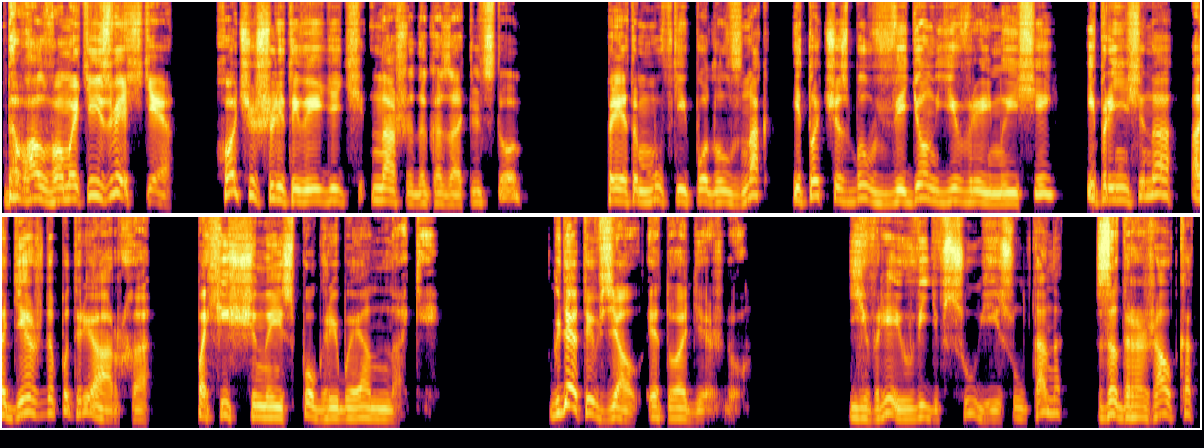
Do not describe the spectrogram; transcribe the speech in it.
давал вам эти известия? Хочешь ли ты видеть наши доказательства? При этом муфтий подал знак, и тотчас был введен еврей Моисей и принесена одежда патриарха, похищенная из погреба Аннаки. Где ты взял эту одежду? Еврей, увидев судьи и султана, задрожал, как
